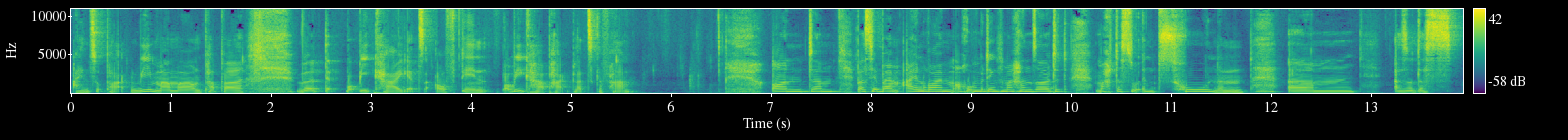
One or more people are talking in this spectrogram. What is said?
einzuparken. Wie Mama und Papa wird der Bobbycar jetzt auf den Bobbycar-Parkplatz gefahren. Und ähm, was ihr beim Einräumen auch unbedingt machen solltet, macht das so in Zonen. Ähm, also dass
